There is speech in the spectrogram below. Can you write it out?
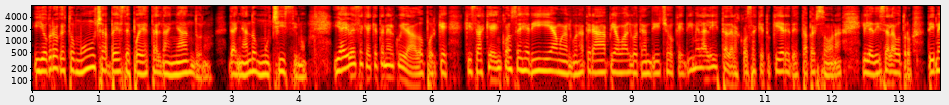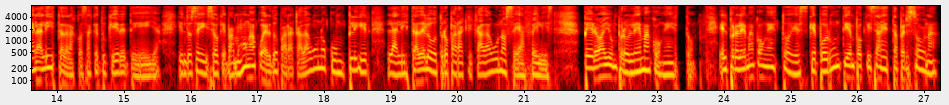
Y yo creo que esto muchas veces puede estar dañándonos, dañando muchísimo. Y hay veces que hay que tener cuidado porque quizás que en consejería o en alguna terapia o algo te han dicho que dime la lista de las cosas que tú quieres de esta persona y le dice al otro, dime la lista de las cosas que tú quieres de ella. Y entonces dice, ok, vamos un acuerdo para cada uno cumplir la lista del otro para que cada uno sea feliz. Pero hay un problema con esto. El problema con esto es que por un tiempo quizás esta persona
